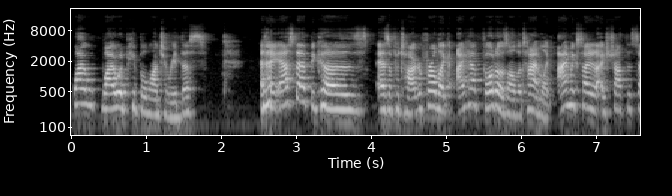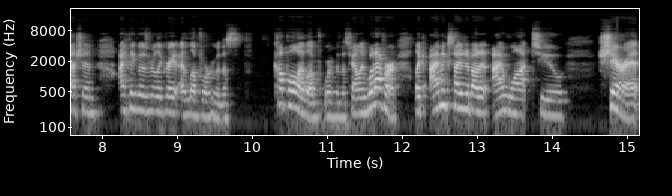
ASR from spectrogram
why why would people want to read this? And I ask that because as a photographer, like I have photos all the time. Like I'm excited. I shot this session. I think it was really great. I loved working with this couple. I loved working with this family, whatever. Like I'm excited about it. I want to share it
